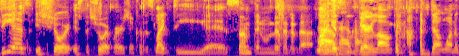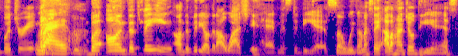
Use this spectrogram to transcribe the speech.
Diaz is short. It's the short version because it's like Diaz something. Da, da, da. Like, okay, it's okay. very long, and I don't want to butcher it. Right. But on the thing, on the video that I watched, it had Mr. Diaz. So we're gonna say Alejandro Diaz.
